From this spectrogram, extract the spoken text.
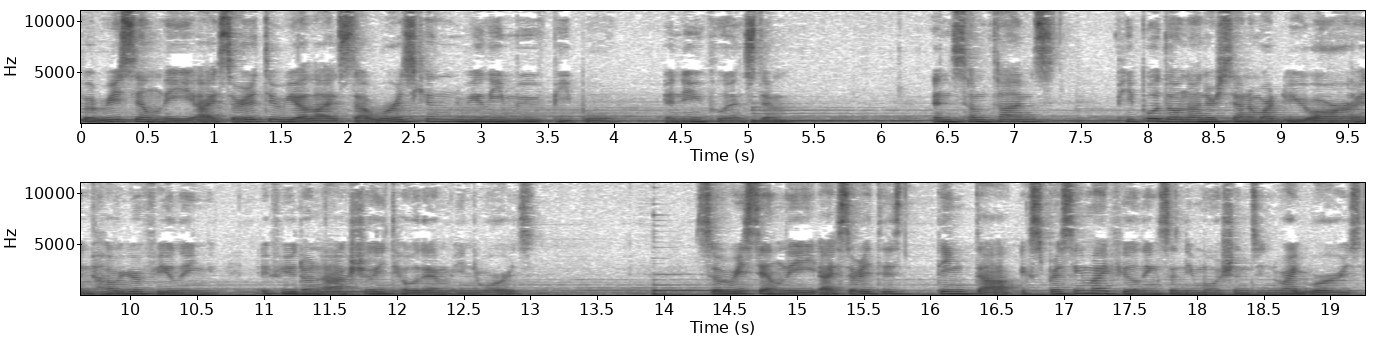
But recently, I started to realize that words can really move people and influence them. And sometimes, people don't understand what you are and how you're feeling if you don't actually tell them in words. So recently, I started to think that expressing my feelings and emotions in right words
